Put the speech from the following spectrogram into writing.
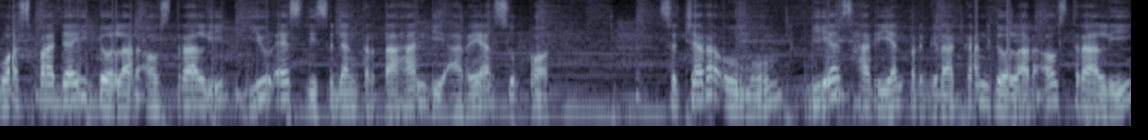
Waspadai dolar Australia (USD) sedang tertahan di area support. Secara umum, bias harian pergerakan dolar Australia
